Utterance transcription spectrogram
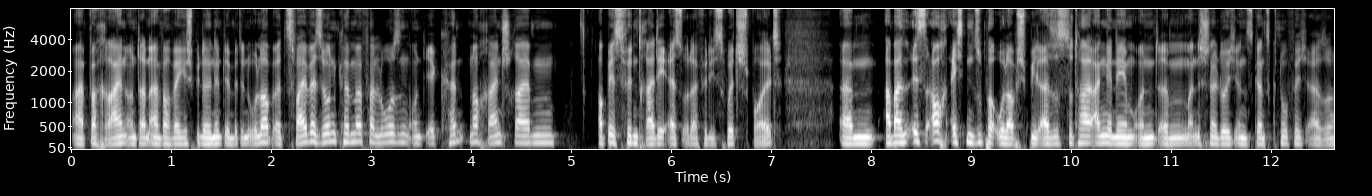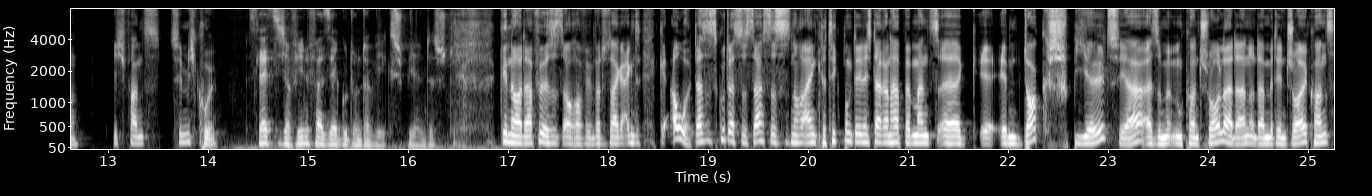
einfach rein und dann einfach, welche Spiele nehmt ihr mit in Urlaub? Äh, zwei Versionen können wir verlosen und ihr könnt noch reinschreiben, ob ihr es für den 3DS oder für die Switch wollt. Ähm, aber ist auch echt ein super Urlaubsspiel. Also ist total angenehm und ähm, man ist schnell durch und ist ganz knuffig. Also ich fand's ziemlich cool. Es lässt sich auf jeden Fall sehr gut unterwegs spielen, das stimmt. Genau, dafür ist es auch auf jeden Fall total geeignet. Oh, das ist gut, dass du sagst. Das ist noch ein Kritikpunkt, den ich daran habe. Wenn man es äh, im Dock spielt, ja, also mit dem Controller dann oder mit den Joy-Cons,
